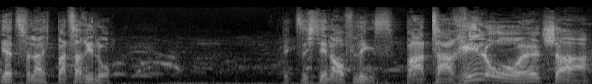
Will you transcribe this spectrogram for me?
Jetzt vielleicht Batterillo. Legt sich den auf links. Batarillo, Hölscher.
